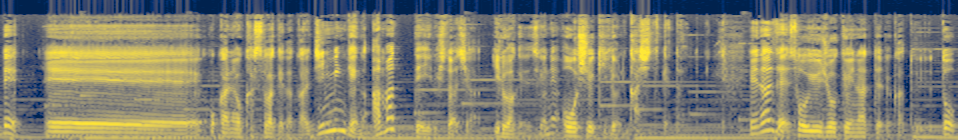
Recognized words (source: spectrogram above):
で、えー、お金を貸すわけだから、人民元が余っている人たちがいるわけですよね。欧州企業に貸し付けたい。えなぜそういう状況になっているかというと、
